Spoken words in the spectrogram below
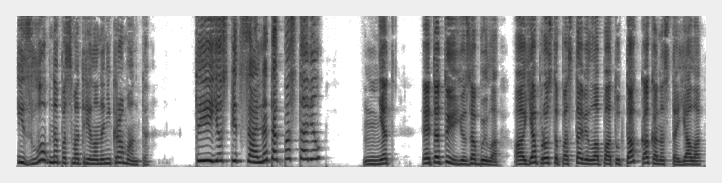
и злобно посмотрела на некроманта. «Ты ее специально так поставил?» «Нет, это ты ее забыла, а я просто поставил лопату так, как она стояла».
